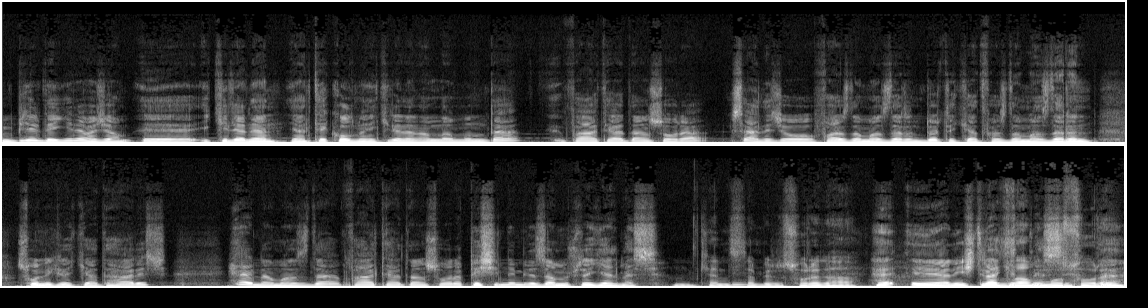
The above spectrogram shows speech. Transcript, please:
Bir de yine hocam e, ikilenen yani tek olmayan ikilenen anlamında Fatiha'dan sonra sadece o farz namazların dört rekat farz namazların son iki rekatı hariç her namazda Fatiha'dan sonra peşinden bir de zamm-ı süre gelmesi. Kendisine bir sure daha. He, e, yani iştirak Zamm-ı etmesi. sure. He,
